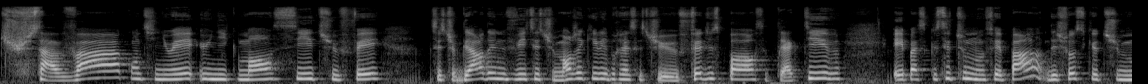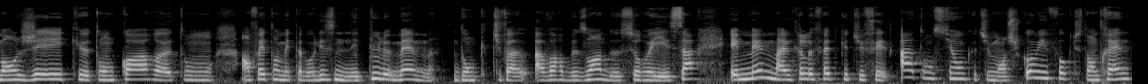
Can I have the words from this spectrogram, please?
ça va continuer uniquement si tu fais, si tu gardes une vie, si tu manges équilibré, si tu fais du sport, si tu es active. Et parce que si tu ne fais pas des choses que tu mangeais, que ton corps, euh, ton, en fait, ton métabolisme n'est plus le même. Donc, tu vas avoir besoin de surveiller ça. Et même malgré le fait que tu fais attention, que tu manges comme il faut, que tu t'entraînes,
